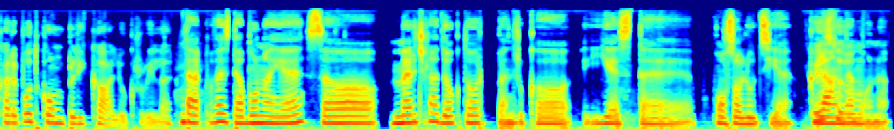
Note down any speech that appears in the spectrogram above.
care pot complica lucrurile. Dar vestea bună e să mergi la doctor pentru că este o soluție că la îndemână.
